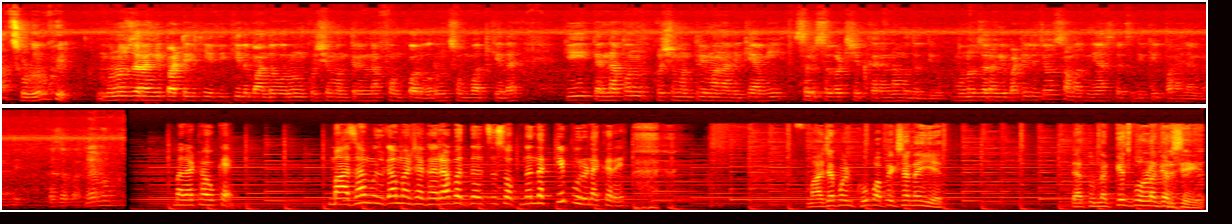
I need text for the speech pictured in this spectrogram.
हात सोडून होईल. मनोज जरांगे पाटील हे देखील बांधावरून कृषी मंत्र्यांना फोन कॉलवरून संवाद केलाय की त्यांना पण कृषी मंत्री म्हणाले की आम्ही सरसगट शेतकऱ्यांना मदत देऊ. मनोज जरांगे पाटील याच्यावर समाधानी असल्याचं देखील पाहायला मिळाले कसं नाही मग मला ठाऊक आहे. माझा मुलगा माझ्या घराबद्दलचं स्वप्न नक्की पूर्ण करेल. माझ्या पण खूप अपेक्षा नाही आहेत त्या तू नक्कीच पूर्ण करशील.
